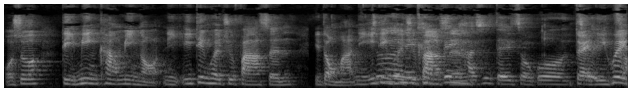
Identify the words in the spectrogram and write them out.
我说抵命抗命哦，你一定会去发生，你懂吗？你一定会去发生，还是得走过。对，你会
